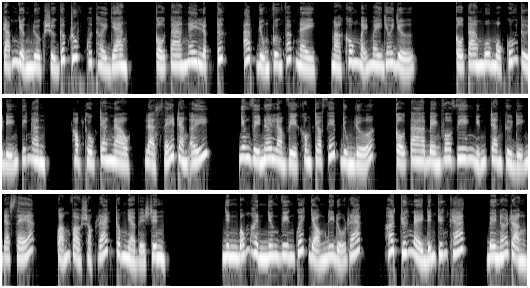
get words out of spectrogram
cảm nhận được sự gấp rút của thời gian, cậu ta ngay lập tức áp dụng phương pháp này mà không mảy may do dự. Cậu ta mua một cuốn từ điển tiếng Anh, học thuộc trang nào là xé trang ấy nhưng vì nơi làm việc không cho phép dùng lửa, cậu ta bèn vo viên những trang từ điển đã xé, quẳng vào sọt rác trong nhà vệ sinh. Nhìn bóng hình nhân viên quét dọn đi đổ rác, hết chuyến này đến chuyến khác, B nói rằng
